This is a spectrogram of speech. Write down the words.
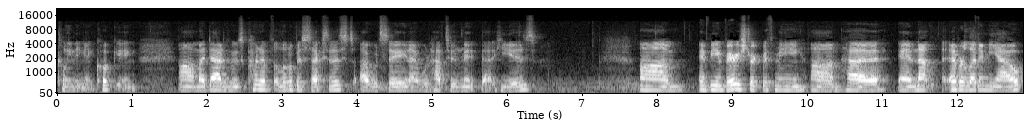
cleaning and cooking. Uh, my dad, who's kind of a little bit sexist, I would say, and I would have to admit that he is. Um, and being very strict with me um, had, and not ever letting me out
